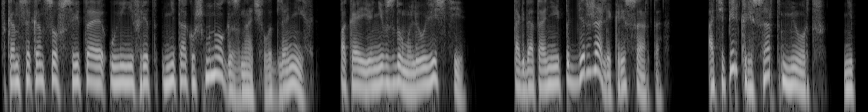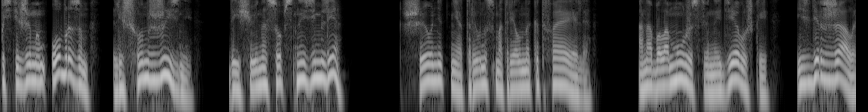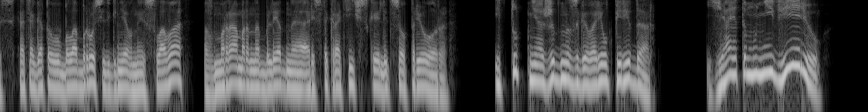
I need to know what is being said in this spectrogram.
В конце концов, святая Уинифред не так уж много значила для них, пока ее не вздумали увести. Тогда-то они и поддержали Крисарта. А теперь Крисарт мертв, непостижимым образом лишен жизни, да еще и на собственной земле. Шионет неотрывно смотрел на Катфаэля. Она была мужественной девушкой и сдержалась, хотя готова была бросить гневные слова в мраморно-бледное аристократическое лицо Приора. И тут неожиданно заговорил Передар. «Я этому не верю!»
